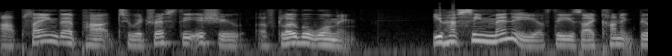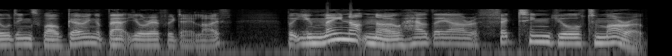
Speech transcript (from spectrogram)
are playing their part to address the issue of global warming. You have seen many of these iconic buildings while going about your everyday life, but you may not know how they are affecting your tomorrow.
